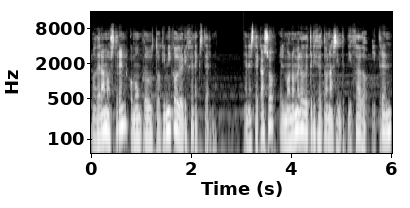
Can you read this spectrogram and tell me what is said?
Modelamos tren como un producto químico de origen externo. En este caso, el monómero de tricetona sintetizado y tren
